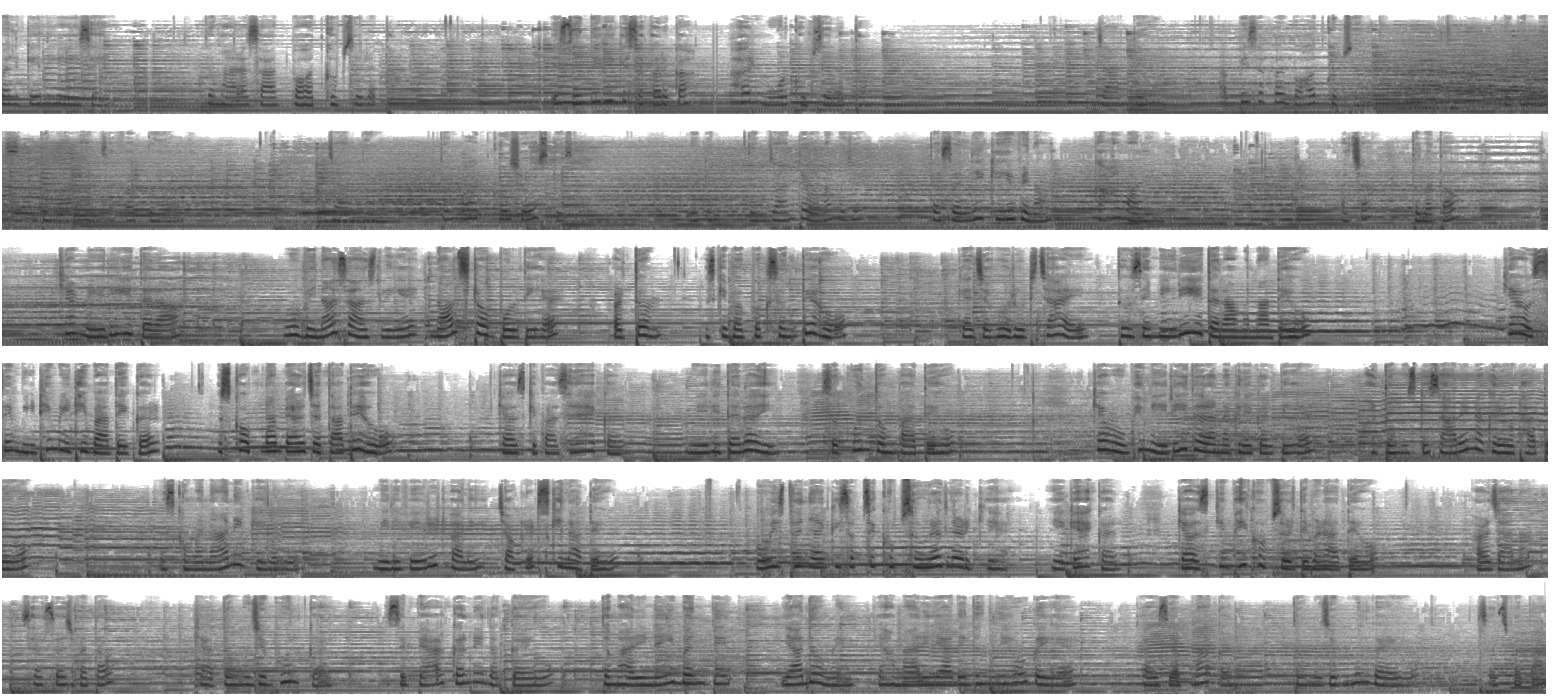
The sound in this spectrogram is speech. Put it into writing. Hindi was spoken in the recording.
पल के लिए ही सही तुम्हारा साथ बहुत खूबसूरत था। इस ज़िंदगी के सफ़र का हर मोड़ खूबसूरत था। जानते हो, अब भी सफ़र बहुत खूबसूरत है। लेकिन बस तुम्हारा सफ़र कोई और जानती हूँ, तुम बहुत खुश हो उसके साथ। लेकिन तुम जानते हो ना मुझे, तसल्ली किए बिना कहाँ मानूँगी? तो बताओ। क्या मेरी ही तरह वो बिना सांस लिए नॉन स्टॉप बोलती है और तुम उसकी बकबक सुनते हो? क्या जब वो रुट जाए तो उसे मेरी ही तरह मनाते हो? क्या उससे मीठी मीठी बातें कर उसको अपना प्यार जताते हो? क्या उसके पास रहकर मेरी तरह ही सुकून तुम पाते हो? क्या वो भी मेरी ही तरह नखरे करती है? और तुम उसके सारे नखरे उठाते हो? उसको मनाने के लिए मेरी फेवरेट वाली चॉकलेट्स खिलाते हो। वो इस दुनिया की सबसे खूबसूरत लड़की है। ये कहकर क्या उसकी भी खूबसूरती बढ़ाते हो? और जाना सच सच बताओ, क्या तुम मुझे भूल कर उसे प्यार करने लग गए हो? तुम्हारी नई बनती यादों में क्या हमारी यादें धुंधली हो गई है क्या उसे अपना कर तुम मुझे भूल गए हो, सच बता।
